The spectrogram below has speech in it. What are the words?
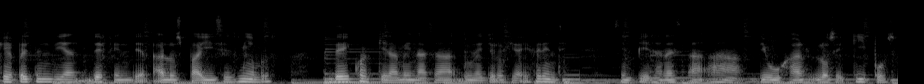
que pretendían defender a los países miembros de cualquier amenaza de una ideología diferente. Se empiezan a, dibujar los equipos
